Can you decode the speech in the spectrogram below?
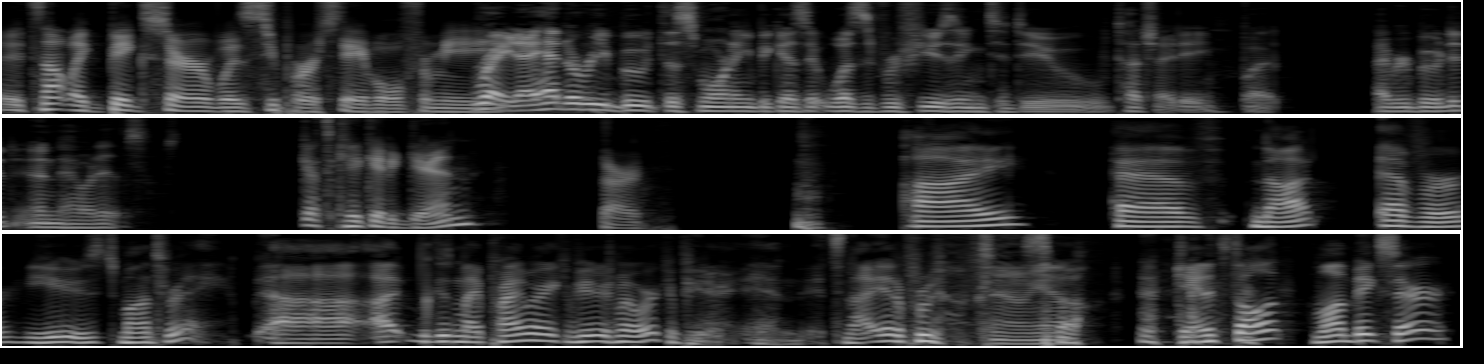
Yeah. it's not like Big Sur was super stable for me. Right, I had to reboot this morning because it was refusing to do Touch ID, but I rebooted and now it is. Got to kick it again. Sorry. I have not ever used Monterey uh, I, because my primary computer is my work computer and it's not yet approved. Oh, yeah. So can't install it. I'm on Big Sur.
